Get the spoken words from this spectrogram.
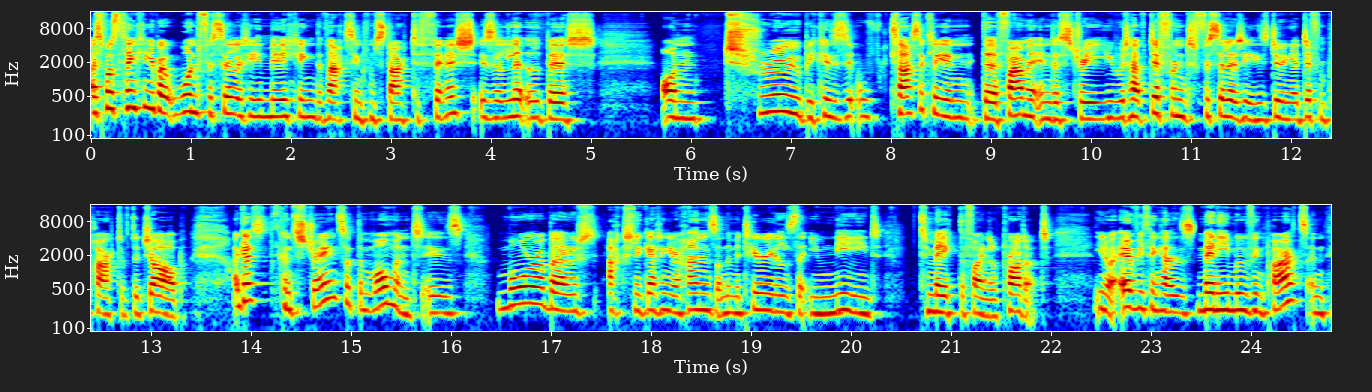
I suppose thinking about one facility making the vaccine from start to finish is a little bit untrue because classically in the pharma industry, you would have different facilities doing a different part of the job. I guess constraints at the moment is more about actually getting your hands on the materials that you need to make the final product. You know, everything has many moving parts and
